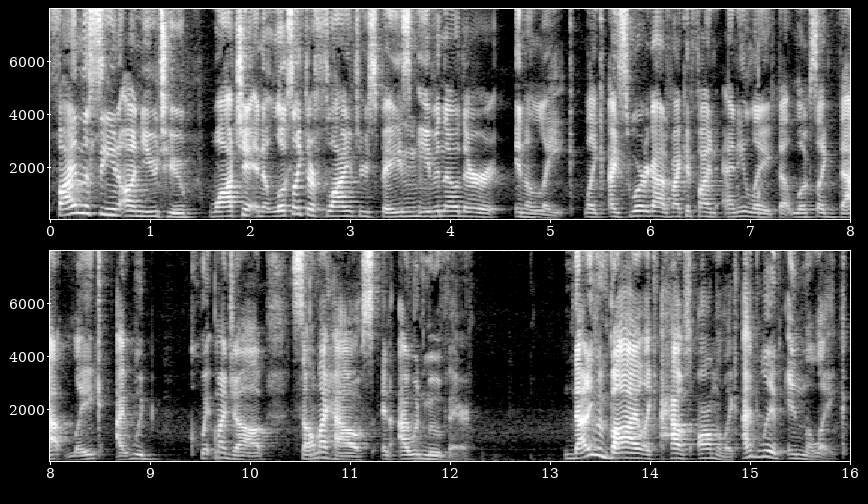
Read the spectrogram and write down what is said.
find the scene on YouTube, watch it, and it looks like they're flying through space, Mm-hmm. even though they're in a lake. Like, I swear to God, if I could find any lake that looks like that lake, I would quit my job, sell my house, and I would move there. Not even buy like a house on the lake. I'd live in the lake.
